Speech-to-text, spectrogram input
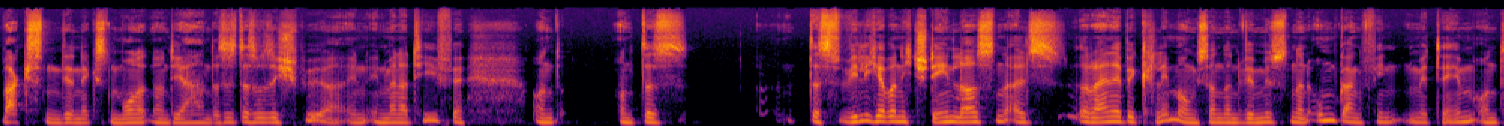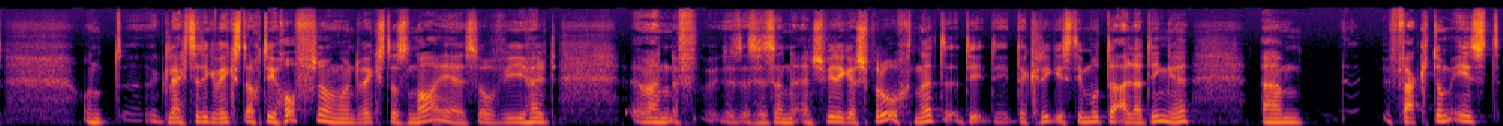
wachsen in den nächsten Monaten und Jahren. Das ist das, was ich spüre in, in meiner Tiefe. Und, und das, das will ich aber nicht stehen lassen als reine Beklemmung, sondern wir müssen einen Umgang finden mit dem und, und gleichzeitig wächst auch die Hoffnung und wächst das Neue, so wie halt man, das ist ein, ein schwieriger Spruch, nicht? Die, die, der Krieg ist die Mutter aller Dinge. Ähm, Faktum ist,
